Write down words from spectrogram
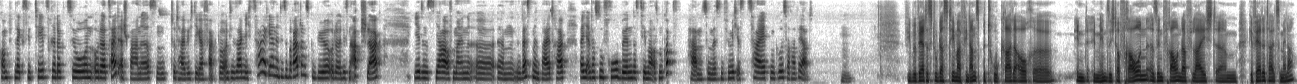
Komplexitätsreduktion oder Zeitersparnis ein total wichtiger Faktor. Und die sagen, ich zahle gerne diese Beratungsgebühr oder diesen Abschlag jedes Jahr auf meinen äh, ähm, Investmentbeitrag, weil ich einfach so froh bin, das Thema aus dem Kopf haben zu müssen. Für mich ist Zeit ein größerer Wert. Hm. Wie bewertest du das Thema Finanzbetrug gerade auch äh, in, in Hinsicht auf Frauen? Sind Frauen da vielleicht ähm, gefährdeter als Männer?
